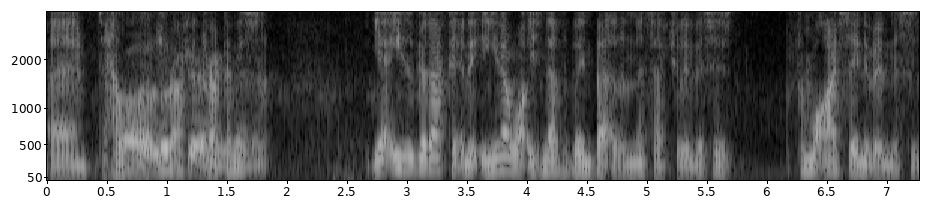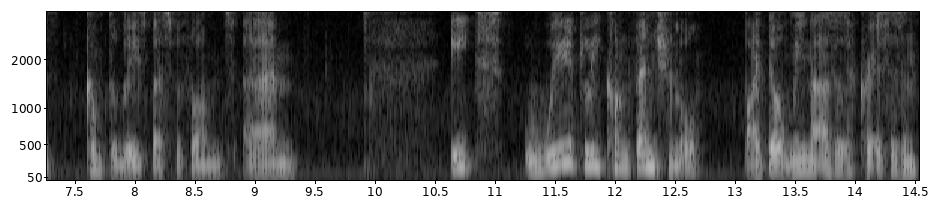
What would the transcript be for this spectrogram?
um, to help Oh, her track tracking this. Yeah, he's a good actor, and you know what? He's never been better than this. Actually, this is from what I've seen of him. This is comfortably his best performance. Um, it's weirdly conventional, but I don't mean that as a criticism.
